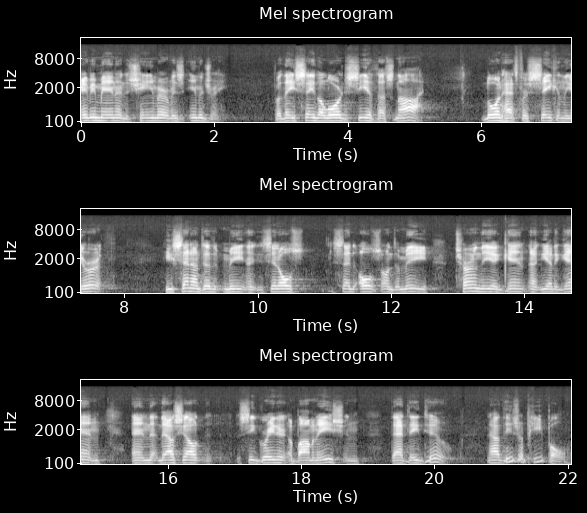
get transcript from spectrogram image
Every man in the chamber of his imagery. For they say, The Lord seeth us not. Lord hath forsaken the earth. He said unto me, he said also, said also unto me, Turn thee again, uh, yet again, and thou shalt see greater abomination that they do. Now, these are people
